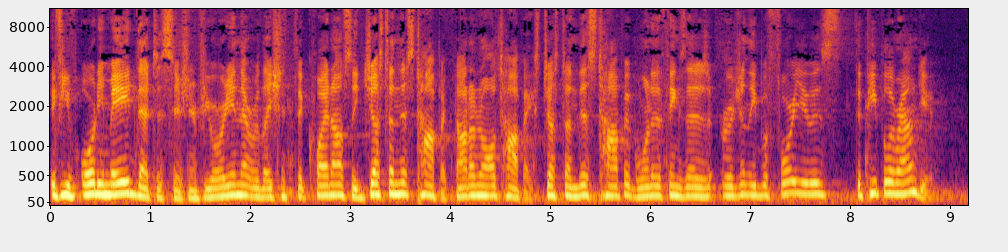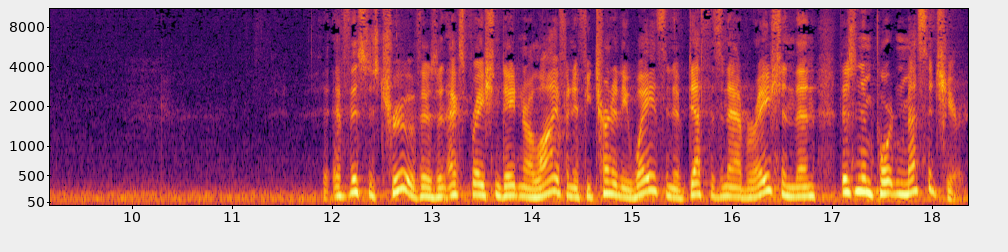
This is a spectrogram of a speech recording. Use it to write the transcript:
If you've already made that decision, if you're already in that relationship, quite honestly, just on this topic, not on all topics, just on this topic, one of the things that is urgently before you is the people around you. If this is true, if there's an expiration date in our life, and if eternity waits, and if death is an aberration, then there's an important message here.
